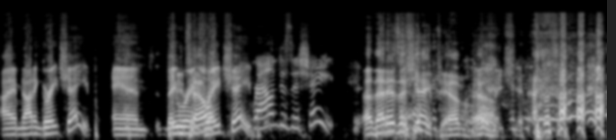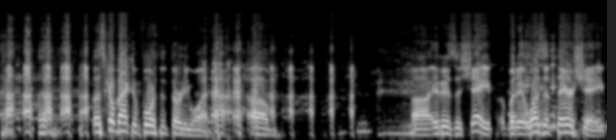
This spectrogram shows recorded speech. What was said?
I am not in great shape, and they you were tell? in great shape. round is a shape. Uh, that is a shape, Jim. Holy shit. Let's go back to fourth and 31. Um, uh, it is a shape, but it wasn't their shape.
